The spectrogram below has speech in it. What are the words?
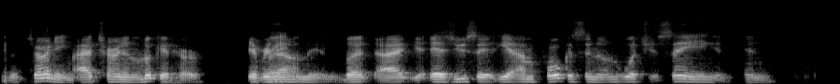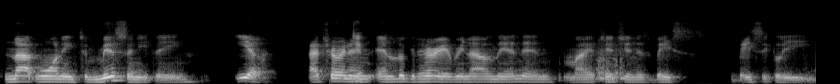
The turning, I turn and look at her every Right. now and then. But I, as you said, yeah, I'm focusing on what you're saying and, and not wanting to miss anything. Yeah, I turn and, and look at her every now and then, and my attention is based basically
